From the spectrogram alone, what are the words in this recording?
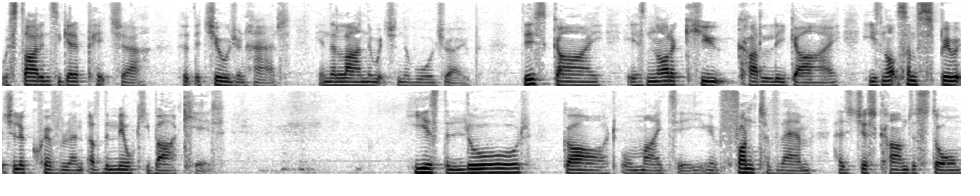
were starting to get a picture that the children had in The Lion, the Witch, and the Wardrobe. This guy is not a cute, cuddly guy. He's not some spiritual equivalent of the Milky Bar kid. He is the Lord God Almighty in front of them has just calmed a storm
